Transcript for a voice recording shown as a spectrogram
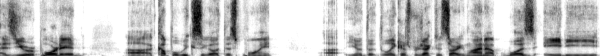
as you reported uh, a couple weeks ago at this point, uh, you know, the, the, Lakers' projected starting lineup was AD,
